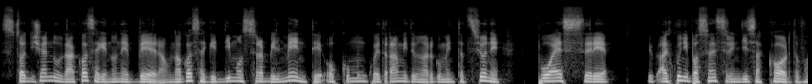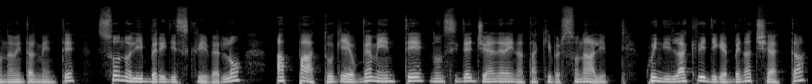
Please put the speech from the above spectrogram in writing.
sto dicendo una cosa che non è vera, una cosa che dimostrabilmente o comunque tramite un'argomentazione può essere alcuni possono essere in disaccordo fondamentalmente, sono liberi di scriverlo, a patto che ovviamente non si degenera in attacchi personali. Quindi la critica è ben accetta,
